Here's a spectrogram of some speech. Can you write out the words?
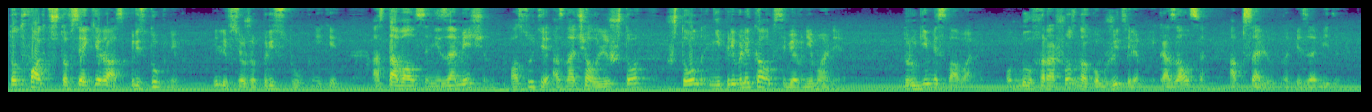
Тот факт, что всякий раз преступник, или все же преступники, оставался незамечен, по сути означал лишь то, что он не привлекал к себе внимания. Другими словами, он был хорошо знаком жителям и казался абсолютно безобиден.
